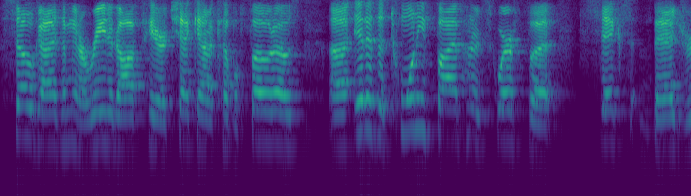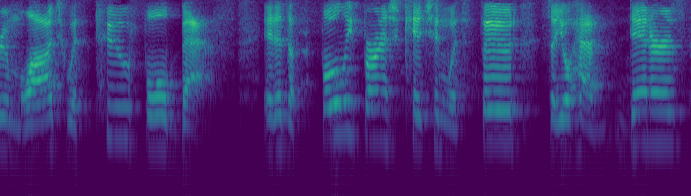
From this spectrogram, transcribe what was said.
So guys, I'm going to read it off here. Check out a couple photos. Uh, it is a 2,500 square foot, six bedroom lodge with two full baths. It is a fully furnished kitchen with food, so you'll have dinners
